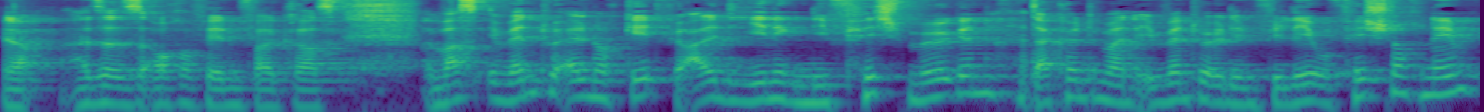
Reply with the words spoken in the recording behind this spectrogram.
ja, also das ist auch auf jeden Fall krass. Was eventuell noch geht für all diejenigen, die Fisch mögen, da könnte man eventuell den Fileo Fisch noch nehmen.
